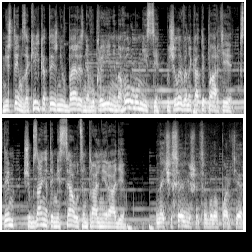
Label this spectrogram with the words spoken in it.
Між тим, за кілька тижнів березня в Україні на голому місці почали виникати партії з тим, щоб зайняти місця у Центральній Раді. Найчисельнішою це була партія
